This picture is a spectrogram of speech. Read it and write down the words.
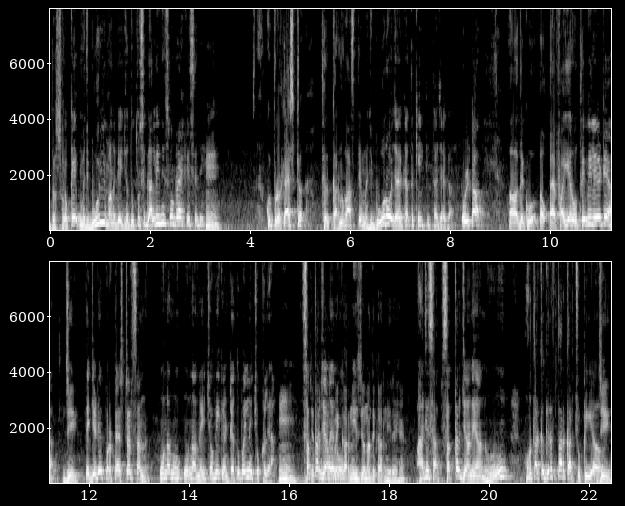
ਦੱਸੋ। ਕਿਉਂਕਿ ਮਜਬੂਰੀ ਬਣ ਗਈ। ਜਦੋਂ ਤੁਸੀਂ ਗੱਲ ਹੀ ਨਹੀਂ ਸੁਣ ਰਹੇ ਕਿਸੇ ਦੀ। ਹੂੰ। ਕੋਈ ਪ੍ਰੋਟੈਸਟ ਫਿਰ ਕਰਨ ਵਾਸਤੇ ਮਜਬੂਰ ਹੋ ਜਾਏਗਾ ਤਾਂ ਕੀ ਕੀਤਾ ਜਾਏਗਾ? ਉਲਟਾ ਦੇਖੋ ਐਫ ਆਈ ਆਰ ਉੱਥੇ ਵੀ ਲੇਟ ਆ। ਜੀ। ਤੇ ਜਿਹੜੇ ਪ੍ਰੋਟੈਸਟਰ ਸਨ ਉਹਨਾਂ ਨੂੰ ਉਹਨਾਂ ਨੇ 24 ਘੰਟਿਆਂ ਤੋਂ ਪਹਿਲਾਂ ਹੀ ਚੁੱਕ ਲਿਆ। ਹੂੰ। 70 ਜਿੱਥੇ ਜਣਿਆਂ ਨੂੰ ਕਰਨੀ ਸੀ ਉਹਨਾਂ ਤੇ ਕਰ ਨਹੀਂ ਰਹੇ ਹੈ? ਹਾਂਜੀ ਸਾਹਿਬ 70 ਜਣਿਆਂ ਨੂੰ ਹੁਣ ਤੱਕ ਗ੍ਰਿਫਤਾਰ ਕਰ ਚੁੱਕੀ ਆ ਜੀ।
